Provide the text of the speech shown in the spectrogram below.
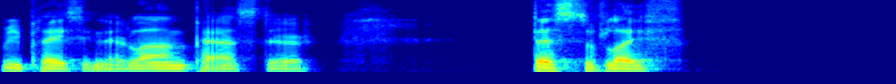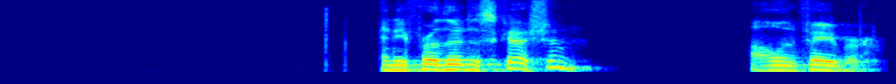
replacing. They're long past their best of life. Any further discussion? All in favor?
